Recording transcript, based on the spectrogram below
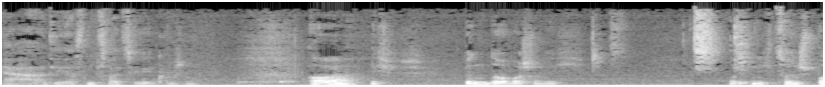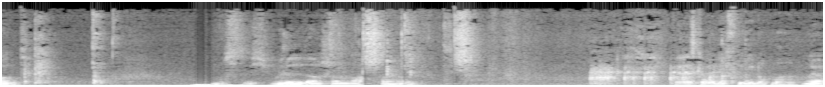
Ja, die Züge kommen schon. Aber ich bin da wahrscheinlich heute nicht so entspannt. Muss, ich will da schon nachschauen. Ja, das kann man nicht früh genug machen. Ja.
